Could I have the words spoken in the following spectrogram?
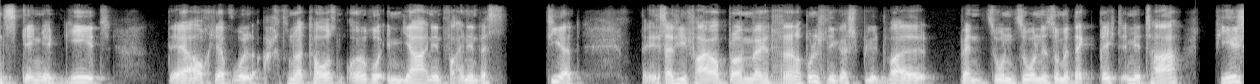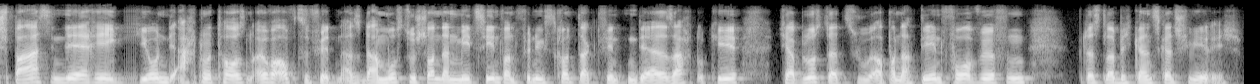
es Gänge geht, der auch ja wohl 800.000 Euro im Jahr in den Verein investiert, dann ist halt die Frage, ob Blomberg dann noch Bundesliga spielt, weil wenn so, so eine Summe wegbricht im Etat, viel Spaß in der Region, die 800.000 Euro aufzufinden. Also da musst du schon dann Mäzen von Phoenix Kontakt finden, der sagt, okay, ich habe Lust dazu, aber nach den Vorwürfen wird das, glaube ich, ganz, ganz schwierig.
